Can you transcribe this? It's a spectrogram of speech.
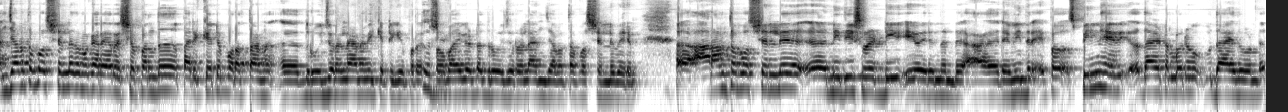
അഞ്ചാമത്തെ പൊസിഷനിൽ നമുക്കറിയാം ഋഷഭ് പന്ത് പരിക്കേറ്റ് പുറത്താണ്. ധ്രുവ് ജുറലാണ് വിക്കറ്റ് കീപ്പർ സ്വാഭാവികമായിട്ടും ധ്രുവ് ജുറൽ അഞ്ചാമത്തെ പൊസിഷനിൽ വരും. ആറാമത്തെ പൊസിഷനിൽ നിതീഷ് റെഡ്ഡി വരുന്നുണ്ട്. രവീന്ദ്ര ഇപ്പൊ സ്പിൻ ഹെവി ഇതായിട്ടുള്ള ഒരു ഇതായതുകൊണ്ട്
